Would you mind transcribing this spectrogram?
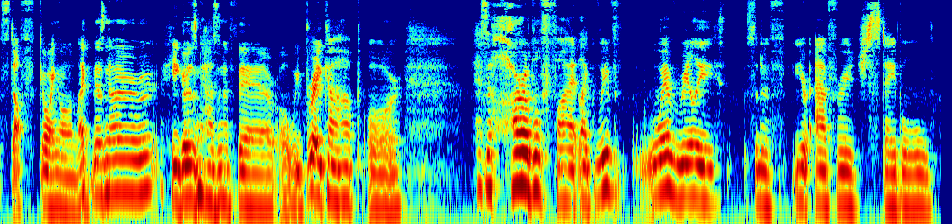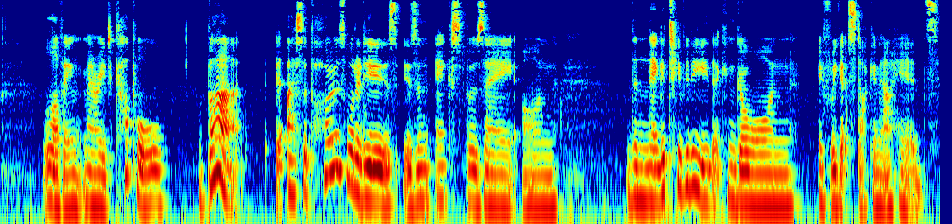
stuff going on. Like there's no he goes and has an affair or we break up or there's a horrible fight. Like we've we're really sort of your average stable loving married couple, but I suppose what it is is an expose on the negativity that can go on if we get stuck in our heads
